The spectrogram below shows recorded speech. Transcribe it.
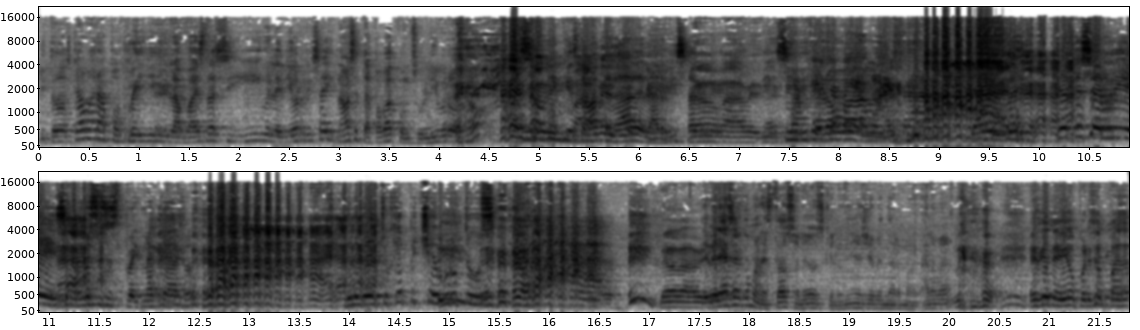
y todos, cámara Popeye, y la maestra sí, güey, le dio risa y nada más se tapaba con su libro, ¿no? Así No de que estaba cagada de la risa, No güey. mames, Y sí, ¿Para dije, no mames. maestra? Ya, ya que se ríe y se come sus espinacas, ¿no? Yo le hubiera dicho, qué pinche Brutus. No, mames. Debería ser como en Estados Unidos, que los niños lleven armas. Ah, no, mames. Es que te digo, por eso pasa,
